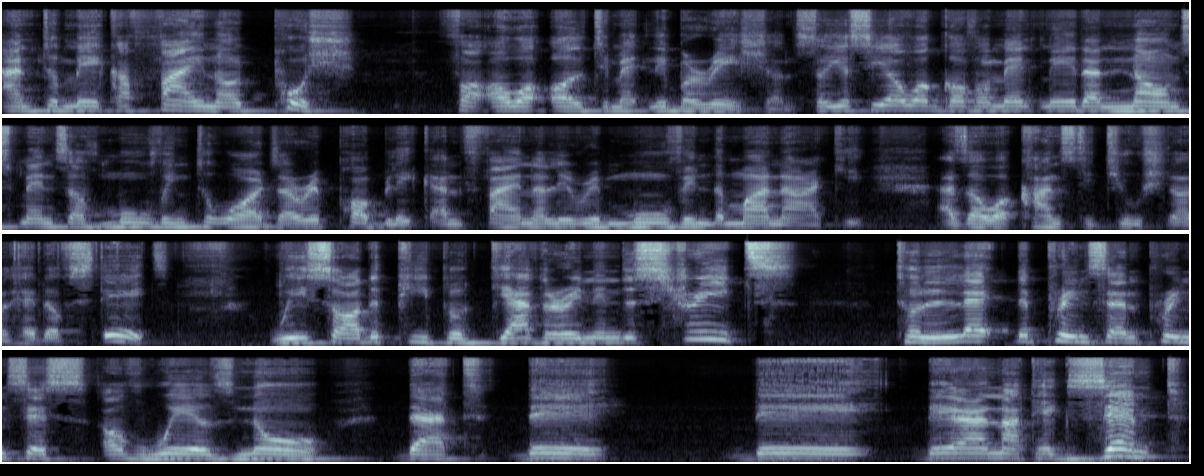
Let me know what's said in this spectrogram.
and to make a final push for our ultimate liberation. So you see, our government made announcements of moving towards a republic and finally removing the monarchy as our constitutional head of state. We saw the people gathering in the streets to let the prince and princess of Wales know that they they they are not exempt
